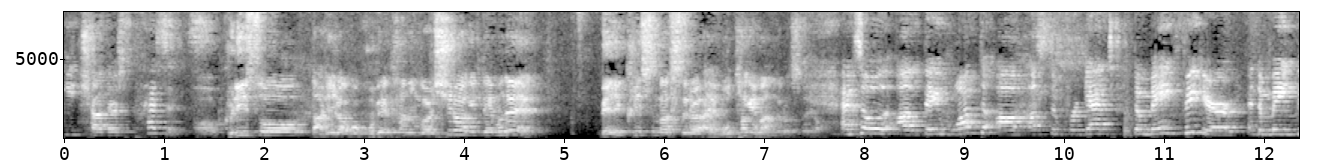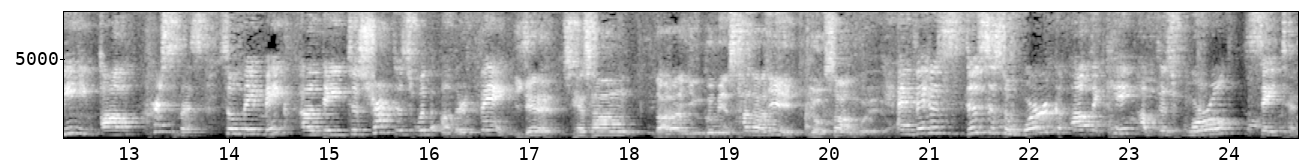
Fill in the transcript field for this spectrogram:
each other's presents. 어, 그리스도 날이라고 고백하는 걸 싫어하기 때문에 메리 크리스마스를 아예 못하게 만들었어요. And so uh, they want um, us to forget the main figure and the main meaning of Christmas. So they make uh, they distract us with other things. 이게 세상 나라 임금인 사단이 역사한 거예요. And this is, this is the work of the king of this world, Satan.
